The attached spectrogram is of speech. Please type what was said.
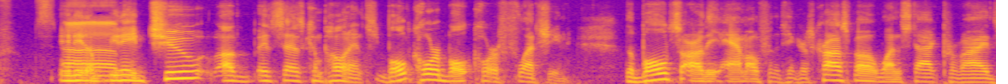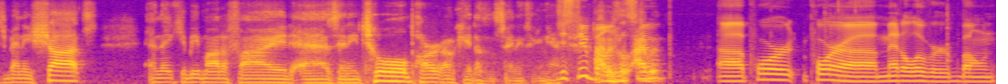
snoop. You need, a, you need two. Uh, it says components: bolt core, bolt core, fletching. The bolts are the ammo for the Tinker's crossbow. One stack provides many shots, and they can be modified as any tool part. Okay, it doesn't say anything here. just do I bone was- I would- Uh, pour pour uh, metal over bone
